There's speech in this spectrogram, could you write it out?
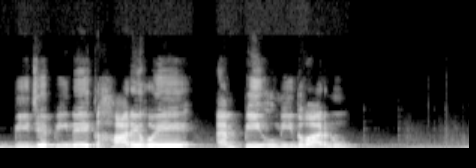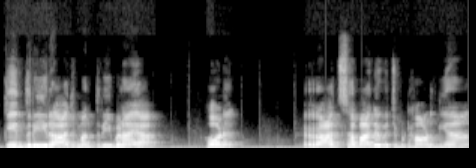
ਬੀਜੇਪੀ ਨੇ ਇੱਕ ਹਾਰੇ ਹੋਏ ਐਮਪੀ ਉਮੀਦਵਾਰ ਨੂੰ ਕੇਂਦਰੀ ਰਾਜ ਮੰਤਰੀ ਬਣਾਇਆ। ਹੁਣ ਰਾਜ ਸਭਾ ਦੇ ਵਿੱਚ ਬਿਠਾਉਣ ਦੀਆਂ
